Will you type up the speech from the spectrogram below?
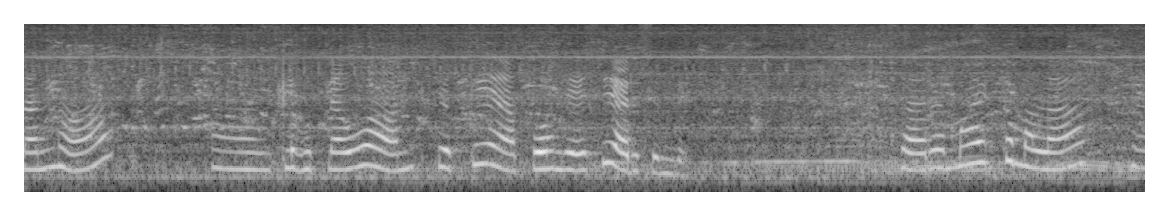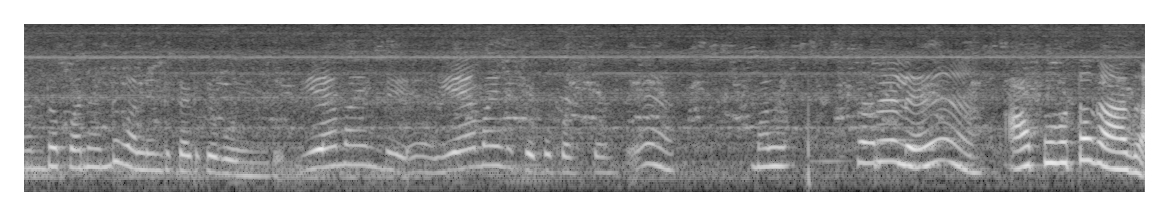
నన్ను ఇట్లా కుట్టినావు అని చెప్పి ఫోన్ చేసి అరిసింది. సరే మా ఇక్క మళ్ళా ఎంత పని అండి వాళ్ళ ఇంటికాడికే పోయింది. ఏమైంది? ఏమైంది చెప్పు ఫస్ట్ అంటే మళ్ళీ సరేలే ఆ పువ్వుతో కాదా?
